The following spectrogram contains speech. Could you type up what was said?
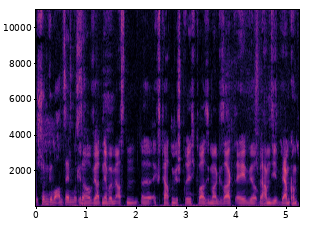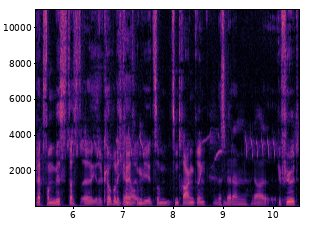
schon gewarnt sein muss. Genau, wir hatten ja beim ersten äh, Expertengespräch quasi mal gesagt, ey, wir, wir haben die, wir haben komplett vermisst, dass äh, ihre Körperlichkeit genau. irgendwie zum, zum Tragen bringen. Das wäre dann, ja. Gefühlt,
